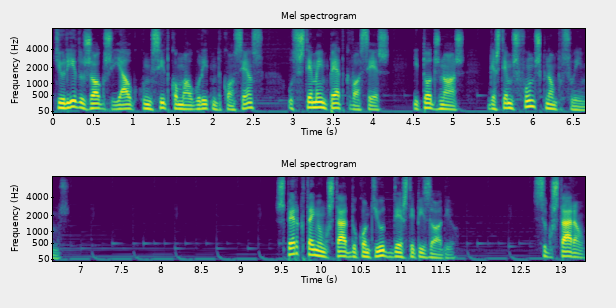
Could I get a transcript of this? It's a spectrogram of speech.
teoria dos jogos e algo conhecido como algoritmo de consenso, o sistema impede que vocês, e todos nós, gastemos fundos que não possuímos. Espero que tenham gostado do conteúdo deste episódio. Se gostaram,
